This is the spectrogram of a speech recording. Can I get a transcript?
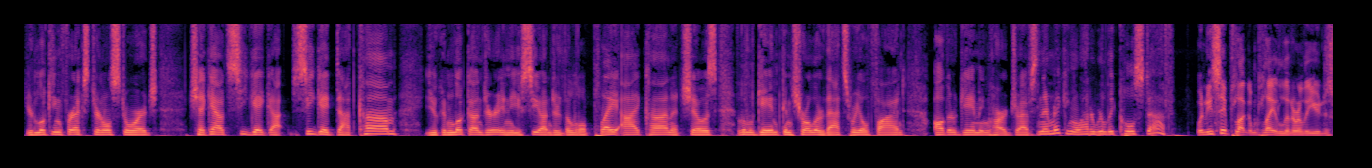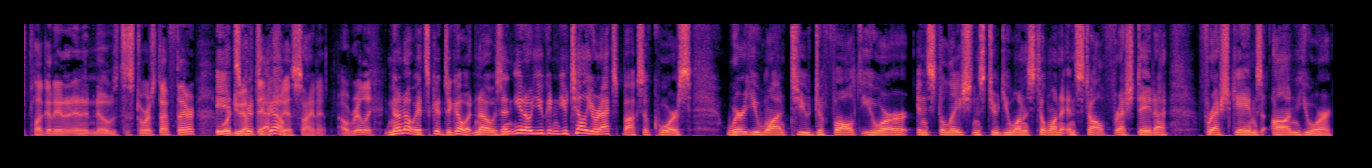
you're looking for external storage, check out Seagate, Seagate.com. You can look under and you see under the little play icon, it shows a little game controller. That's where you'll find other gaming hard drives. And they're making a lot of really cool stuff. When you say plug and play, literally you just plug it in and it knows to store stuff there, or It's do you have to, to go. actually assign it? Oh, really? No, no, it's good to go. It knows, and you know, you can you tell your Xbox, of course, where you want to default your installations to. Do you want to still want to install fresh data, fresh games on your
